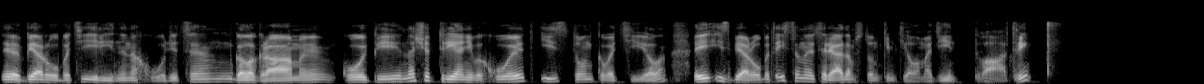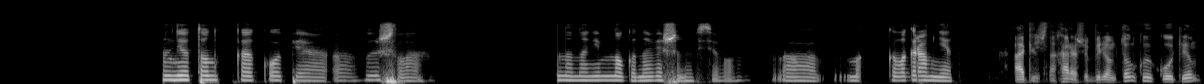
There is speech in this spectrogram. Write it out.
в биороботе Ирины находится, голограммы, копии, на счет три они выходят из тонкого тела, э, из биоробота и становятся рядом с тонким телом. Один, два, три. У нее тонкая копия э, вышла. Но она немного навешена всего. А, Голограмм нет. Отлично, хорошо. Берем тонкую копию,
